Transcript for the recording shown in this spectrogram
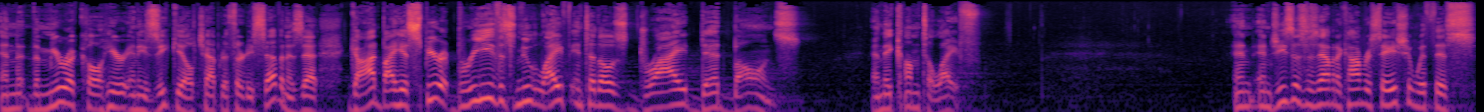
And the miracle here in Ezekiel chapter 37 is that God, by his Spirit, breathes new life into those dry, dead bones, and they come to life. And, and Jesus is having a conversation with this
